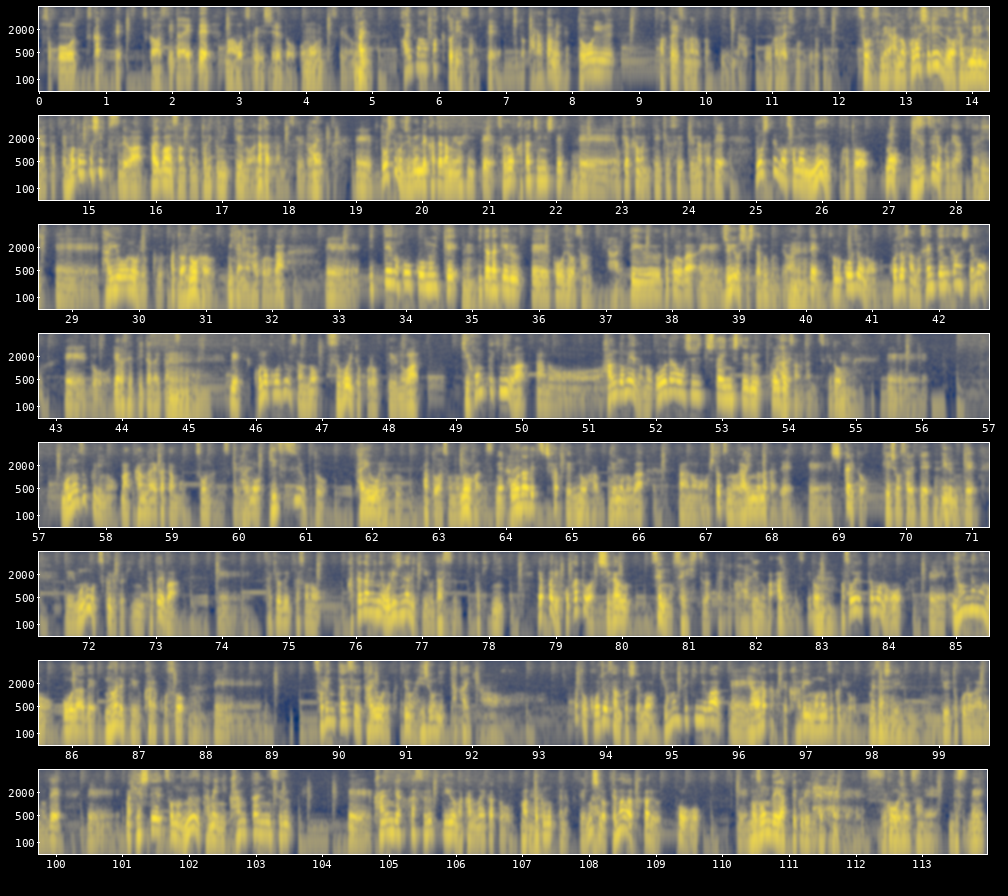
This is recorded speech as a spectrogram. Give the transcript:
そこを使って使わせていただいて、まあ、お作りしてると思うんですけれども、はい。51ファクトリーさんってちょっと改めてどういうファクトリーさんなのかっていうのをお伺いしてもよろしいですか？そうですね。あのこのシリーズを始めるにあたってもともと6では51さんとの取り組みっていうのはなかったんですけれども、はいえーどうしても自分で型紙を引いてそれを形にして、ん。えーお客様に提供するっていう中でどうしてもその縫うことの技術力であったり、えー対応能力あとはノウハウみたいなところが、えー一定の方向を向いてうん。いただける、えー工場さんはい。っていうところが、えー重要視した部分ではあって、うん。その工場の工場さんの選定に関しても、えー、とやらせていただいたんですね。でこの工場さんのすごいところっていうのは基本的にはあのーハンドメイドのオーダーを主主体にしている工場さんなんですけど、うん。えーものづくりの、まあ、考え方もそうなんですけれども、技術力と対応力、あとはそのノウハウですね、はい。オーダーで培っているノウハウっていうものが、あの一つのラインの中で、えーしっかりと継承されているので、えーものを作るときに例えば、えー先ほど言ったその型紙にオリジナリティを出すときにやっぱり他とは違う線の性質だったりとかっていうのがあるんですけど、うん。まあ、そういったものを、えーいろんなものをオーダーで縫われているからこそ、えーそれに対する対応力っていうのが非常に高い。ああと工場さんとしても基本的には、えー柔らかくて軽いものづくりを目指しているというところがあるので、えーまあ、決してその縫うために簡単にする、えー簡略化するっていうような考え方を全く持ってなくて、むしろ手間がかかる方を、えー望んでやってくれる工場さんすね。ですね。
